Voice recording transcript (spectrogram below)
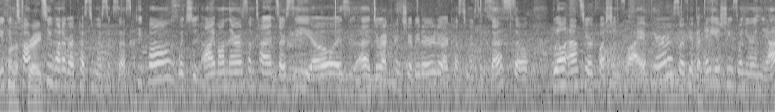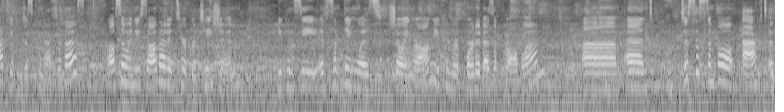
you oh, can Oh, talk great. to one of our customer success people, which I'm on there sometimes. Our CEO is a direct contributor to our customer success. So we'll answer your questions live here. So if you have any issues when you're in the app, you can just connect with us. Also, when you saw that interpretation, you can see if something was showing wrong, you can report it as a problem. Um, and just a simple act of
